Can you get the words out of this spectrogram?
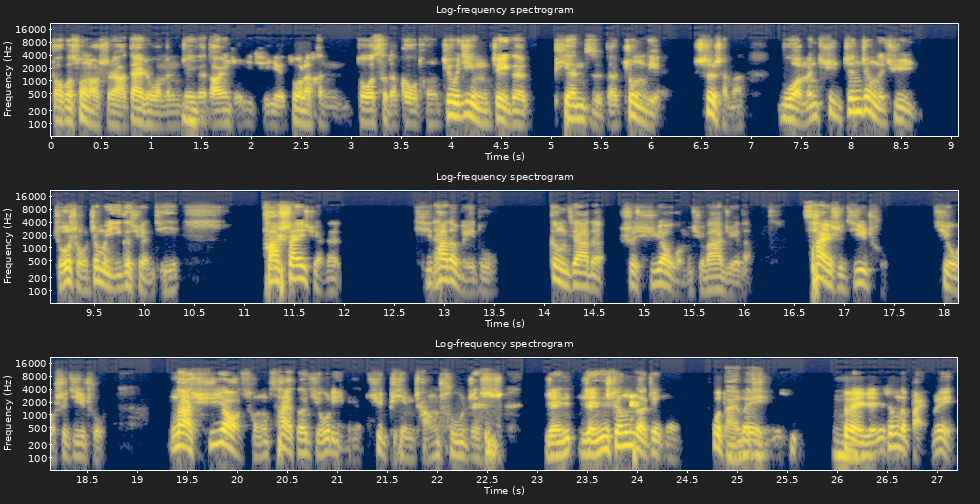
包括宋老师啊，带着我们这个导演组一起也做了很多次的沟通，究竟这个片子的重点是什么？我们去真正的去着手这么一个选题，它筛选的其他的维度，更加的是需要我们去挖掘的。菜是基础，酒是基础，那需要从菜和酒里面去品尝出这是人人生的这种不同的情绪，对人生的百味。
